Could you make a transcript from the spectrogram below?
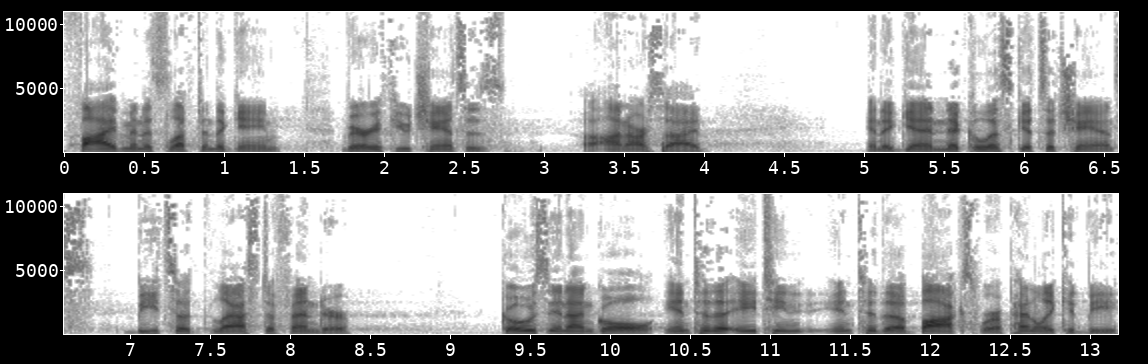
5 minutes left in the game, very few chances uh, on our side. And again, Nicholas gets a chance, beats a last defender, goes in on goal into the 18 into the box where a penalty could be.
